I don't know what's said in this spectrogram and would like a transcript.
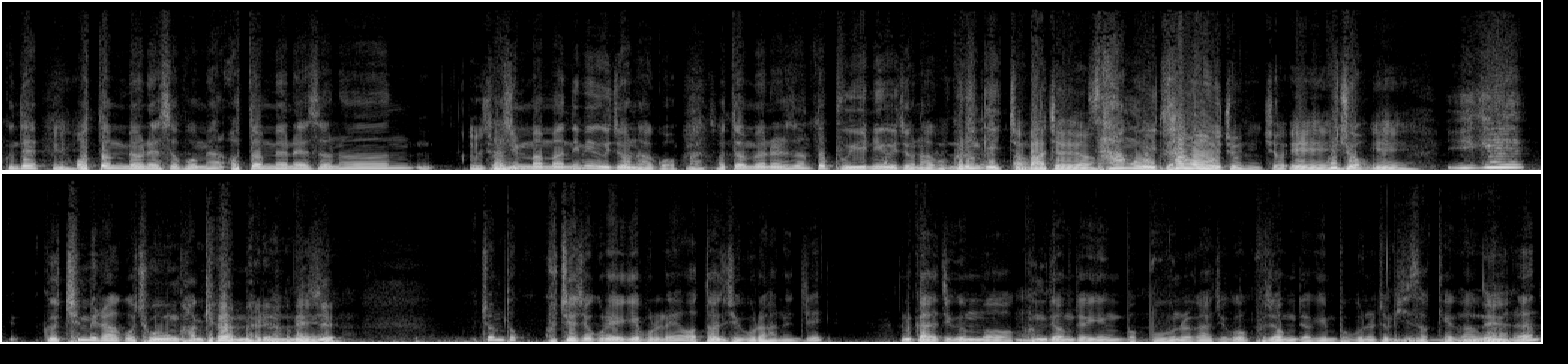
근데 예. 어떤 면에서 보면 어떤 면에서는 의존- 자신만마님이 의존하고 맞아. 어떤 면에서는 또 부인이 의존하고 그런 게 있죠. 아, 맞아요. 상호 의존. 상호 의존이죠. 예. 그죠? 예. 이게 그 친밀하고 좋은 관계란 말이야. 네. 그지? 좀 더 구체적으로 얘기해 볼래요? 어떤 식으로 하는지? 그러니까 지금 뭐 긍정적인 부- 부분을 가지고 부정적인 부분을 좀 희석해 가고 네. 하는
